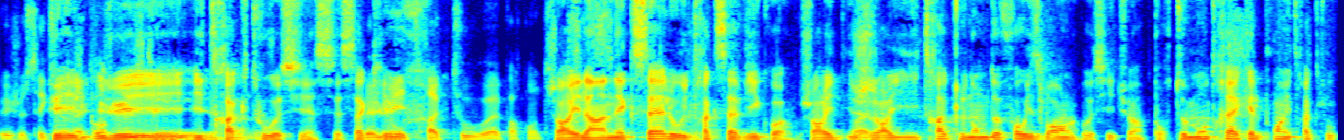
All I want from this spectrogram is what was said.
Et je sais que lui, il, traque tout aussi. C'est ça qui. Lui, il traque tout, ouais, par contre. Genre, il a un Excel où il traque sa vie, quoi. Genre, il, genre, il traque le nombre de fois où il se branle aussi, tu vois, pour te montrer à quel point il traque tout.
